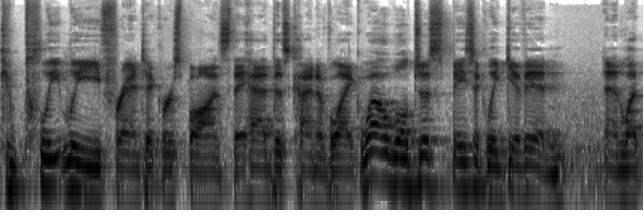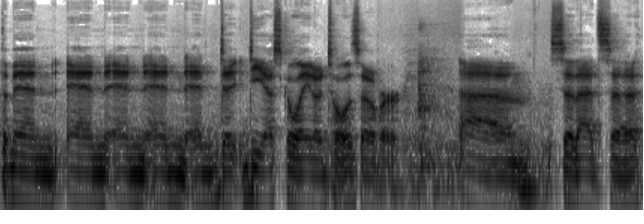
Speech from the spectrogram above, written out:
completely frantic response. They had this kind of like, well, we'll just basically give in and let them in and and and and de- de-escalate until it's over. Um, so that's uh,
